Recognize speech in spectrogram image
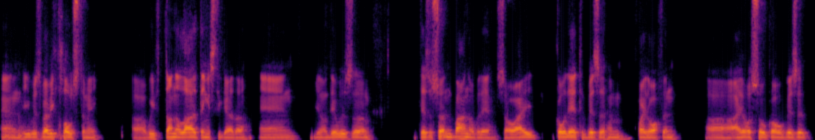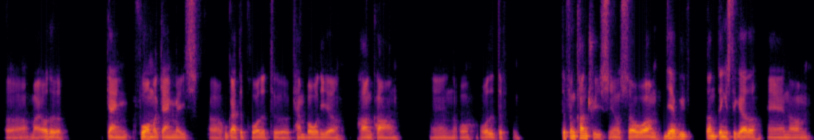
and he was very close to me. Uh, we've done a lot of things together, and you know there was a there's a certain bond over there. So I go there to visit him quite often. Uh, I also go visit uh, my other gang former gangmates uh, who got deported to Cambodia, Hong Kong, and all, all the different different countries. You know, so um, yeah, we've done things together, and um,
